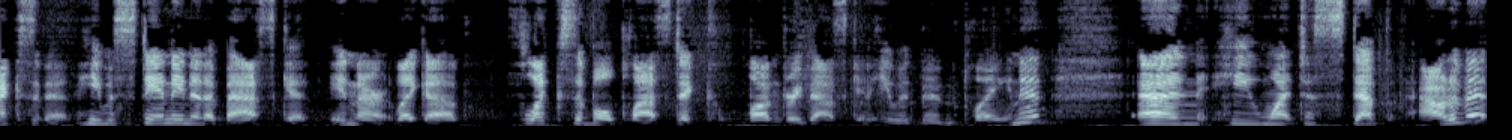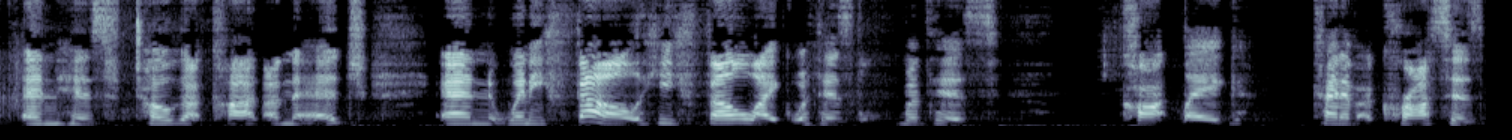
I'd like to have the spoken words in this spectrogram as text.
accident. He was standing in a basket in our like a flexible plastic laundry basket he had been playing in. and he went to step out of it and his toe got caught on the edge and when he fell he fell like with his with his caught leg kind of across his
